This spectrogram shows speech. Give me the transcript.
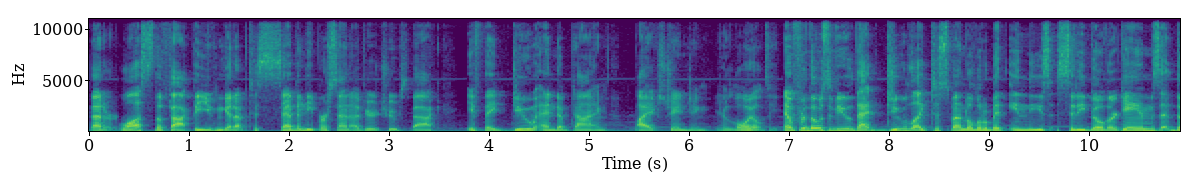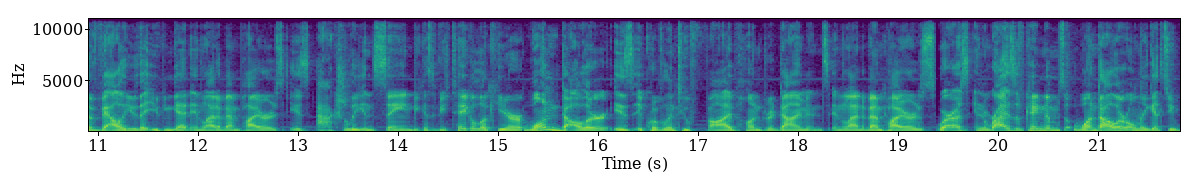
better. Plus the fact that you can get up to 70 percent of your troops back if they do end up dying by exchanging your loyalty. Now for those of you that do like to spend a little bit in these city builder games the value that you can get in Land of Empires is actually insane because if you take a look here one dollar is equivalent to 500 diamonds in Land of Empires whereas in Rise of Kingdoms one dollar only gets you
